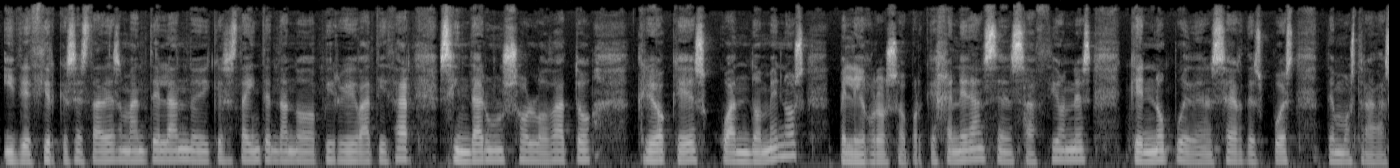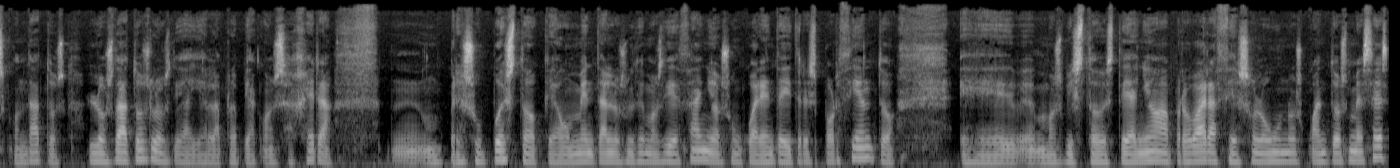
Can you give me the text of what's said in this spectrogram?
Y decir que se está desmantelando y que se está intentando privatizar sin dar un solo dato, creo que es cuando menos peligroso, porque generan sensaciones que no pueden ser después demostradas con datos. Los datos los dio ayer la propia consejera. Mm, un presupuesto que aumenta en los últimos 10 años un 43%. Eh, hemos visto este año aprobar hace solo unos cuantos meses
